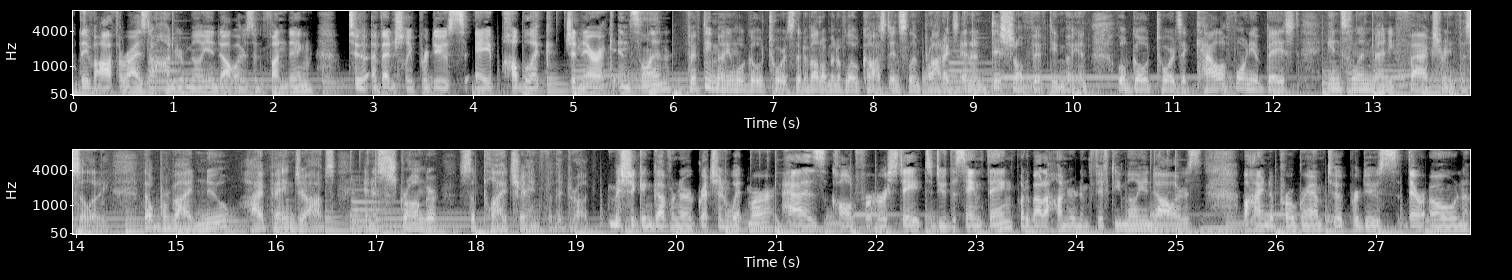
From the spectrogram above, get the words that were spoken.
They've authorized $100 million in funding to eventually produce a public generic insulin. 50 million will go towards the development of low-cost insulin products and an additional 50 million will go towards a California-based insulin manufacturing facility that will provide new high-paying jobs and a stronger supply chain for the drug. Michigan Governor Gretchen Whitmer has called for her state to do the same thing, put about 100 $150 million behind a program to produce their own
